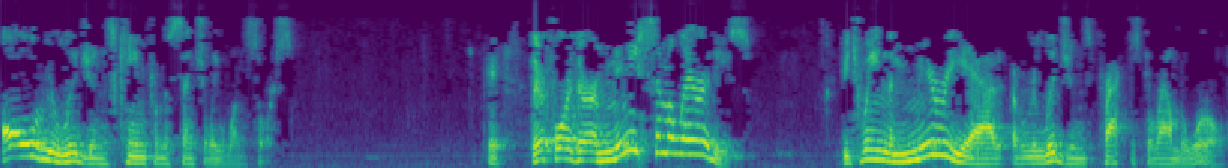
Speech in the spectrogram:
All religions came from essentially one source. Okay. Therefore, there are many similarities between the myriad of religions practiced around the world.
